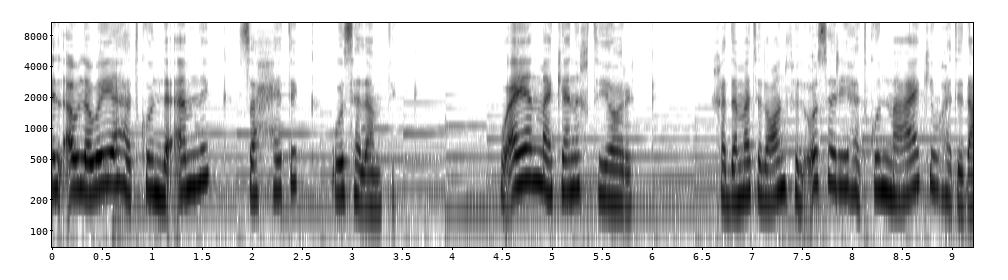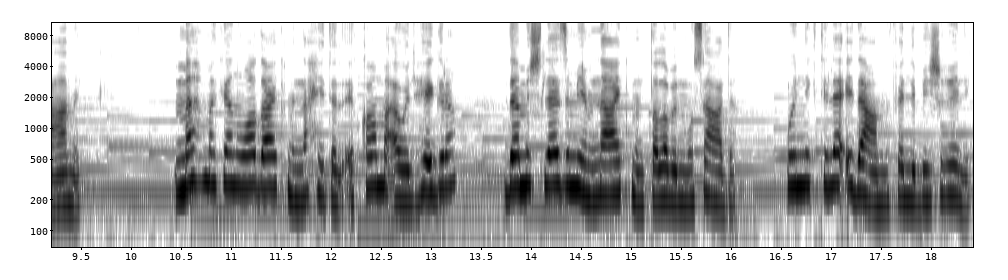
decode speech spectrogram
الأولوية هتكون لأمنك صحتك وسلامتك. وأيا ما كان اختيارك خدمات العنف الأسري هتكون معاكي وهتدعمك. مهما كان وضعك من ناحية الإقامة أو الهجرة ده مش لازم يمنعك من طلب المساعدة وإنك تلاقي دعم في اللي بيشغلك.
